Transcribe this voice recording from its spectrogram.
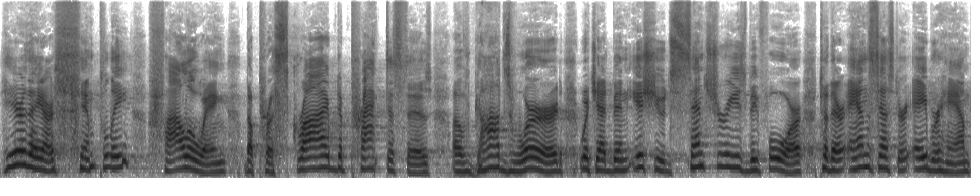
Here they are simply following the prescribed practices of God's word, which had been issued centuries before to their ancestor Abraham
